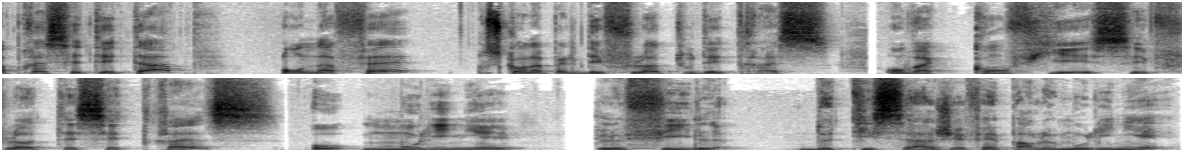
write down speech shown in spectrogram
Après cette étape, on a fait ce qu'on appelle des flottes ou des tresses. On va confier ces flottes et ces tresses au moulinier. Le fil de tissage est fait par le moulinier,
